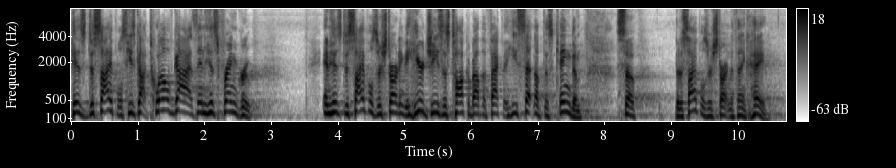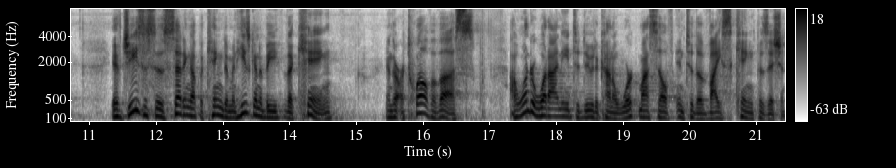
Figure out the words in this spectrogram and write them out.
His disciples, he's got 12 guys in his friend group. And his disciples are starting to hear Jesus talk about the fact that he's setting up this kingdom. So the disciples are starting to think hey, if Jesus is setting up a kingdom and he's going to be the king, and there are 12 of us, I wonder what I need to do to kind of work myself into the vice king position.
